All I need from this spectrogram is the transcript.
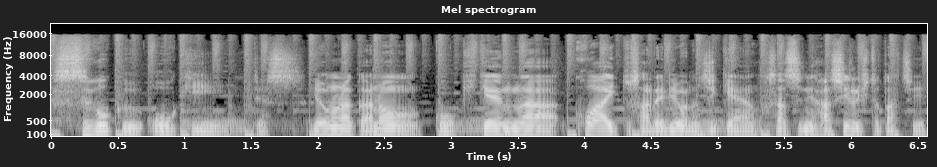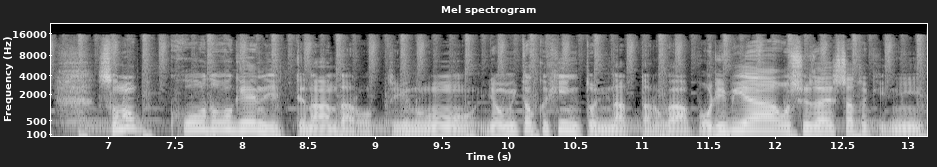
すごく大きいんです。世の中のこう危険な怖いとされるような事件、不殺に走る人たち、その行動原理って何だろうっていうのを読み解くヒントになったのがボリビアを取材した時に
